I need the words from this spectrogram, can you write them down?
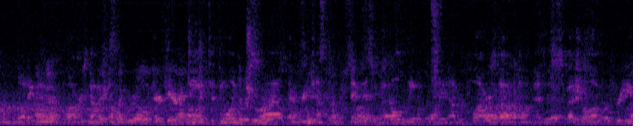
Spring tulips from I don't know. Makes like real, They're guaranteed to like more deliver mature style every time. stuff. And this week only, 1-800-Flowers.com has a special offer for you.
